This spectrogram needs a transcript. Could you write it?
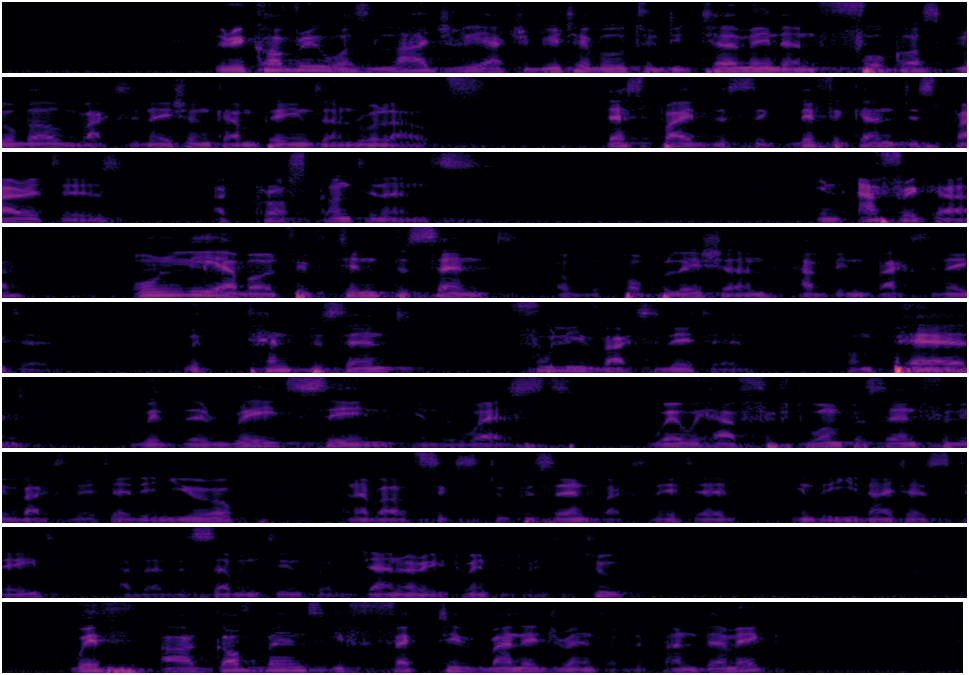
The recovery was largely attributable to determined and focused global vaccination campaigns and rollouts, despite the significant disparities across continents. In Africa, only about 15% of the population have been vaccinated, with 10% fully vaccinated compared with the rate seen in the West where we have 51% fully vaccinated in Europe and about 62% vaccinated in the United States as at the 17th of January 2022. With our government's effective management of the pandemic,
